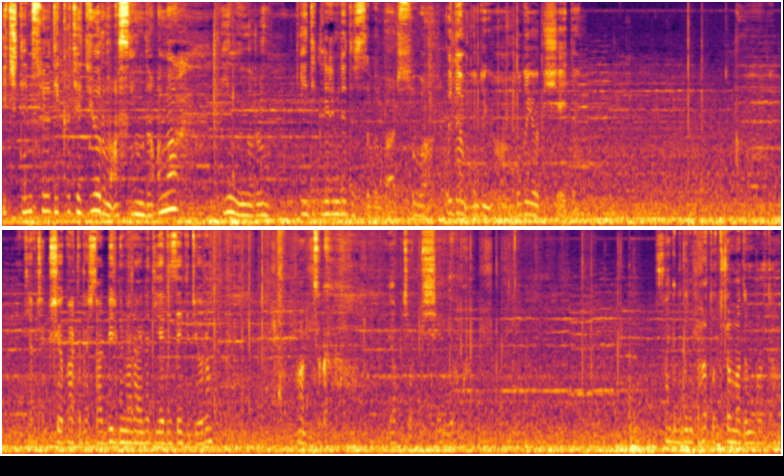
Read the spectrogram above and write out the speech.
İçtiğim suya dikkat ediyorum aslında ama bilmiyorum. Yediklerimde de sıvı var, su var. Ödem oluyor, oluyor bir şeyde. Yapacak bir şey yok arkadaşlar. Bir gün arayla diyalize gidiyorum. Artık yapacak bir şey yok. Sanki bugün rahat oturamadım burada.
